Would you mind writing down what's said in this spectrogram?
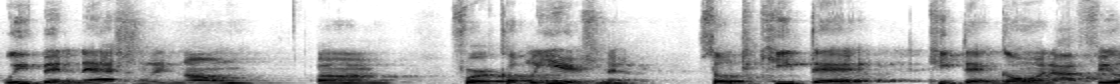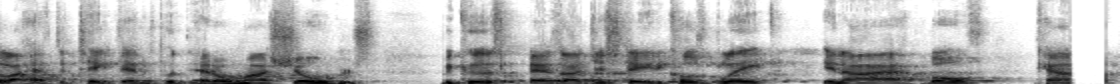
we've been nationally known um, for a couple years now. So to keep that keep that going, I feel I have to take that and put that on my shoulders because, as I just stated, Coach Blake and I both kind of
